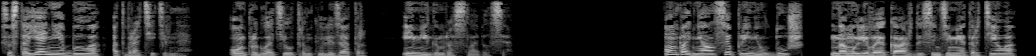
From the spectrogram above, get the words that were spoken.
Состояние было отвратительное. Он проглотил транквилизатор и мигом расслабился. Он поднялся, принял душ, намыливая каждый сантиметр тела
